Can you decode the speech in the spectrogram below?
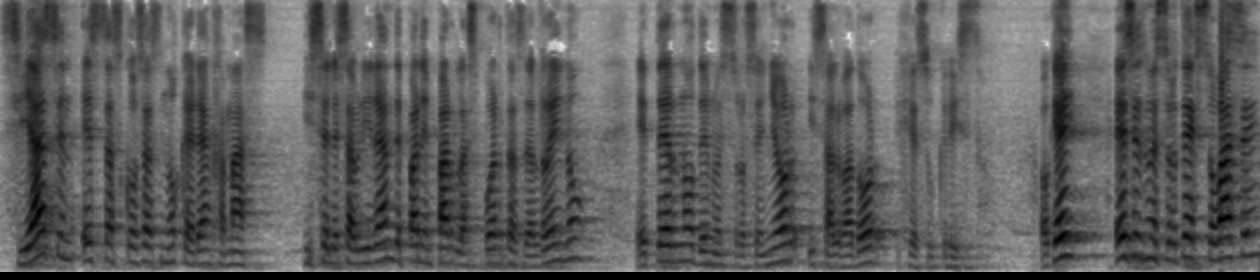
Si hacen estas cosas no caerán jamás y se les abrirán de par en par las puertas del reino eterno de nuestro Señor y Salvador Jesucristo. ¿Ok? Ese es nuestro texto base.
